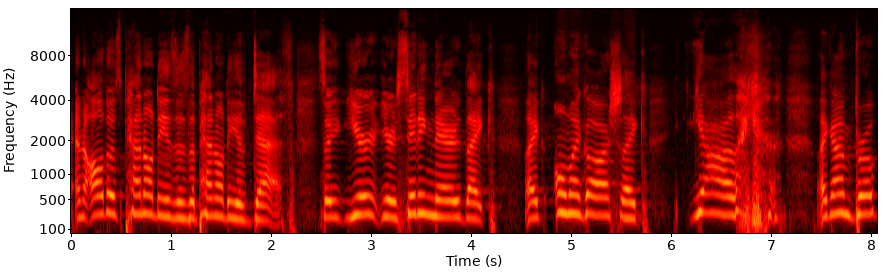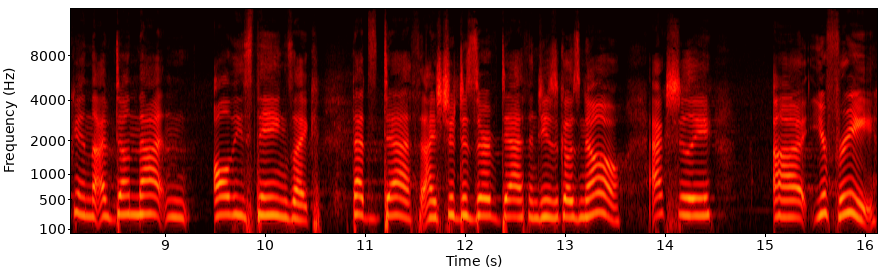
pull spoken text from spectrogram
And all those penalties is the penalty of death. So you're you're sitting there like like oh my gosh, like yeah, like like I'm broken. I've done that and all these things like that's death. I should deserve death. And jesus goes no actually uh, you're free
